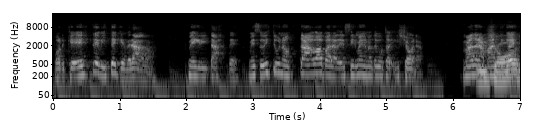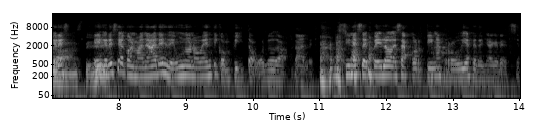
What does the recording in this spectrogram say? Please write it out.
porque este, viste, quebrado. Me gritaste. Me subiste una octava para decirme que no te gusta. Y llora. Más dramática sí. es Grecia con Manares de 1,90 y con pito, boludo. Dale. Y sin ese pelo, esas cortinas rubias que tenía Grecia.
